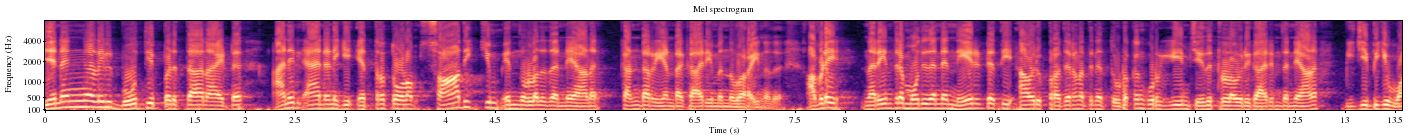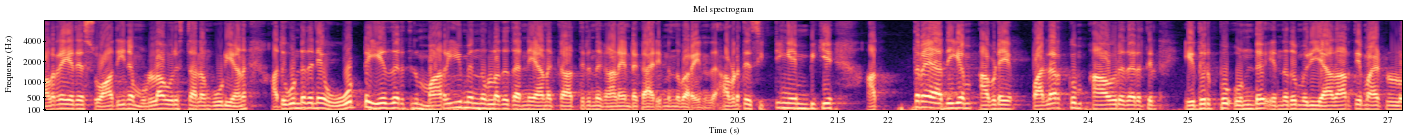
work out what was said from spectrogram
ജനങ്ങളിൽ ബോധ്യപ്പെടുത്താനായിട്ട് അനിൽ ആന്റണിക്ക് എത്രത്തോളം സാധിക്കും എന്നുള്ളത് തന്നെയാണ് കണ്ടറിയേണ്ട കാര്യമെന്ന് പറയുന്നത്. അവിടെ നരേന്ദ്രമോദി തന്നെ നേരിട്ടെത്തി ആ ഒരു പ്രചരണത്തിന് തുടക്കം കുറിക്കുകയും ചെയ്തിട്ടുള്ള ഒരു കാര്യം തന്നെയാണ്. ബി ജെ പിക്ക് വളരെയേറെ സ്വാധീനമുള്ള ഒരു സ്ഥലം കൂടിയാണ്. അതുകൊണ്ട് തന്നെ വോട്ട് ഏത് തരത്തിൽ മറിയുമെന്നുള്ളത് തന്നെയാണ് കാത്തിരുന്ന് കാണേണ്ട കാര്യമെന്ന് പറയുന്നത്. അവിടുത്തെ സിറ്റിംഗ് എം പിക്ക് അത്രയധികം അവിടെ പലർക്കും ആ ഒരു തരത്തിൽ എതിർപ്പ് ഉണ്ട് എന്നതും ഒരു യാഥാർത്ഥ്യമായിട്ടുള്ള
